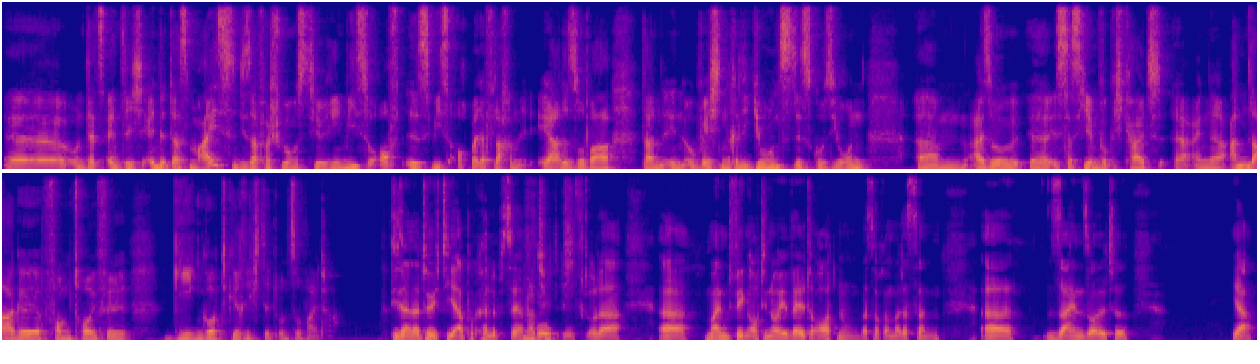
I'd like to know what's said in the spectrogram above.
Äh, und letztendlich endet das meiste dieser Verschwörungstheorien, wie es so oft ist, wie es auch bei der flachen Erde so war, dann in irgendwelchen Religionsdiskussionen. Ähm, also äh, ist das hier in Wirklichkeit äh, eine Anlage vom Teufel gegen Gott gerichtet und so weiter die dann natürlich die Apokalypse hervorruft natürlich. oder äh, meinetwegen auch die neue Weltordnung, was auch immer das dann äh, sein sollte. Ja,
